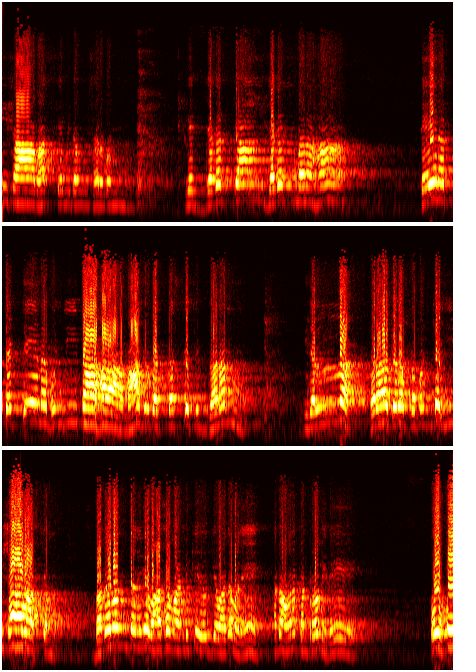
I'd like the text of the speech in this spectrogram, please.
ಈಶಾಭಾಸ್ಯಮಿದಂ ಸರ್ವಂ. ಯಜ್ಜಗತ್ಯಾಂ ಜಗನ್ಮನಃ, ತೇನ ತಟ್ಟೇನ ಭುಂಜೀತಾಹ ಮಾಗೃತ ಕಸ್ಯ ಸಿದ್ಧನಂ. ಇದೆಲ್ಲ ಚರಾಚರ ಪ್ರಪಂಚ ಈಶಾವಾಸ್ಯಂ ಭಗವಂತನಿಗೆ ವಾಸ ಮಾಡಲಿಕ್ಕೆ ಯೋಗ್ಯವಾದ ಮನೆ ಅದು ಅವನ ಕಂಟ್ರೋಲ್ ಇದೆ. ಓಹೋ,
